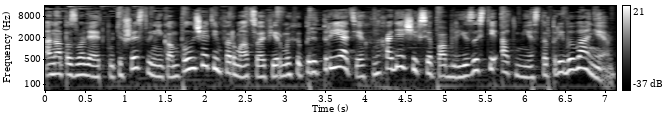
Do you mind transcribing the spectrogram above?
Она позволяет путешественникам получать информацию о фирмах и предприятиях, находящихся поблизости от места пребывания.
